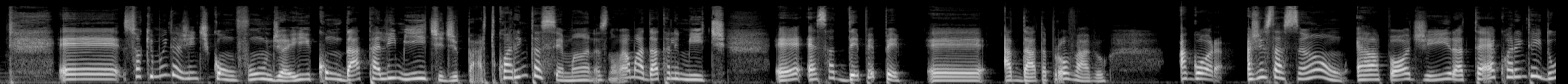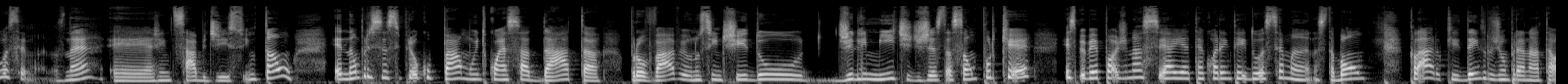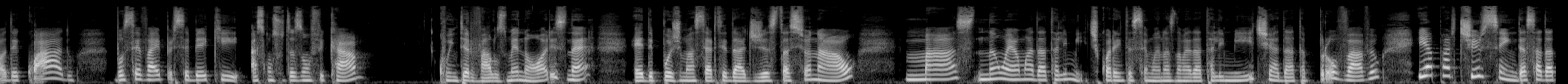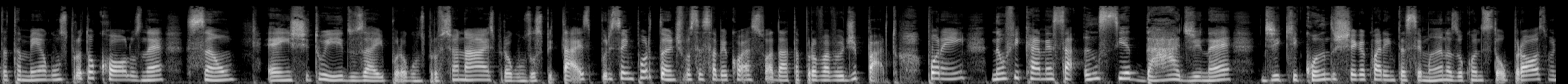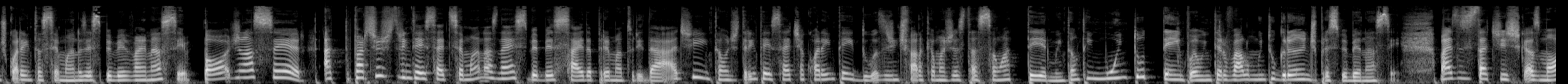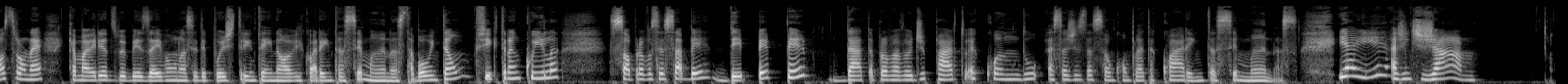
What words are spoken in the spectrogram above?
É, só que muita gente confunde aí com data limite de parto. 40 semanas não é uma data limite, é essa DPP é, a data provável. Agora, a gestação, ela pode ir até 42 semanas, né? É, a gente sabe disso. Então, é, não precisa se preocupar muito com essa data provável no sentido de limite de gestação, porque esse bebê pode nascer aí até 42 semanas, tá bom? Claro que dentro de um pré-natal adequado, você vai perceber que as consultas vão ficar com intervalos menores, né? É depois de uma certa idade gestacional mas não é uma data limite. 40 semanas não é data limite, é a data provável. E a partir, sim, dessa data também, alguns protocolos, né, são é, instituídos aí por alguns profissionais, por alguns hospitais. Por isso é importante você saber qual é a sua data provável de parto. Porém, não ficar nessa ansiedade, né, de que quando chega 40 semanas ou quando estou próximo de 40 semanas, esse bebê vai nascer. Pode nascer. A partir de 37 semanas, né, esse bebê sai da prematuridade. Então, de 37 37 a 42, a gente fala que é uma gestação a termo. Então tem muito tempo, é um intervalo muito grande para esse bebê nascer. Mas as estatísticas mostram, né, que a maioria dos bebês aí vão nascer depois de 39 e 40 semanas, tá bom? Então, fique tranquila. Só para você saber, DPP, data provável de parto, é quando essa gestação completa 40 semanas. E aí, a gente já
